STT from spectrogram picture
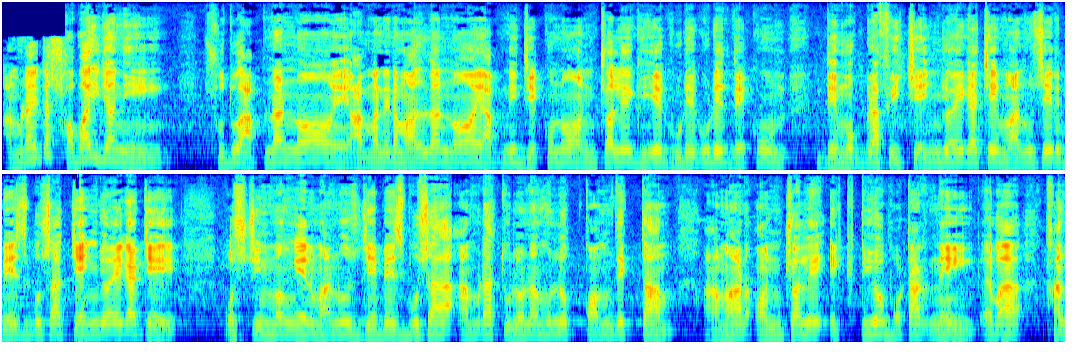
আমরা এটা সবাই জানি। শুধু আপনার নয় মানে এটা মালদার নয়, আপনি যে কোনো অঞ্চলে গিয়ে ঘুরে ঘুরে দেখুন ডেমোগ্রাফি চেঞ্জ হয়ে গেছে, মানুষের বেশভূষা চেঞ্জ হয়ে গেছে। পশ্চিমবঙ্গের মানুষ যে বেশভূষা আমরা তুলনামূলক কম দেখতাম, আমার অঞ্চলে একটিও ভোটার নেই এবার খান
